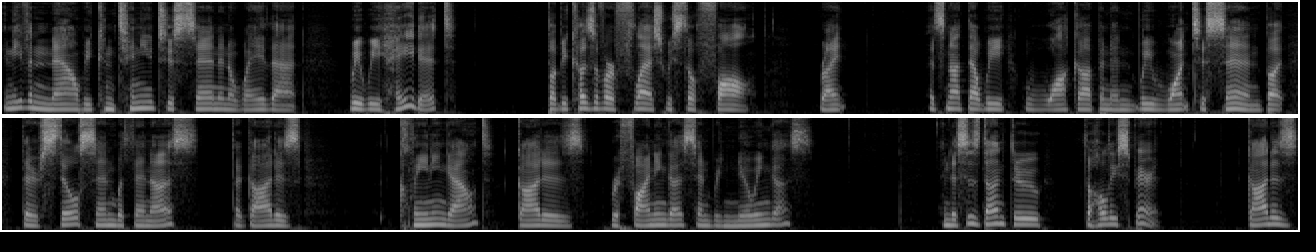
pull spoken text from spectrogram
And even now, we continue to sin in a way that we, we hate it, but because of our flesh, we still fall, right? It's not that we walk up and then we want to sin, but there's still sin within us that God is cleaning out. God is refining us and renewing us. And this is done through the Holy Spirit. God is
